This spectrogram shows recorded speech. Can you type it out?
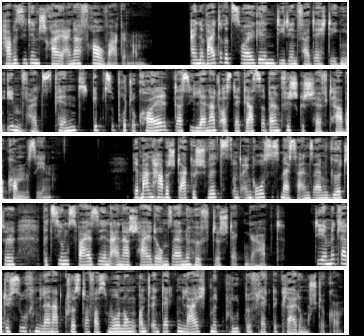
habe sie den Schrei einer Frau wahrgenommen. Eine weitere Zeugin, die den Verdächtigen ebenfalls kennt, gibt zu Protokoll, dass sie Lennart aus der Gasse beim Fischgeschäft habe kommen sehen. Der Mann habe stark geschwitzt und ein großes Messer in seinem Gürtel bzw. in einer Scheide um seine Hüfte stecken gehabt. Die Ermittler durchsuchen Lennart Christophers Wohnung und entdecken leicht mit Blut befleckte Kleidungsstücke.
